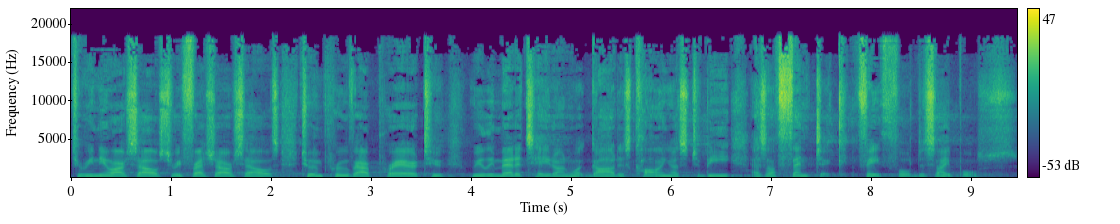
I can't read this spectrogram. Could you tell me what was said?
To renew ourselves, to refresh ourselves, to improve our prayer, to really meditate on what God is calling us to be as authentic, faithful disciples.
